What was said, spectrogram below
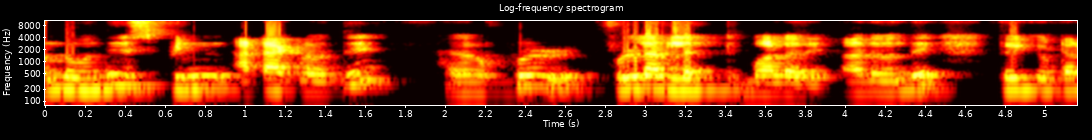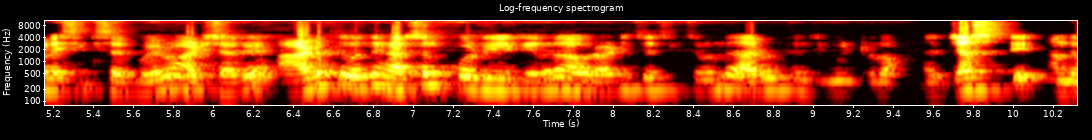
ஒன்று வந்து ஸ்பின் அட்டாக்ல வந்து ஃபுல் ஃபுல்லர் லென்த் பாலர் அது. வந்து தூக்கி விட்டாலே சிக்ஸர் போயிடும் அடிச்சாரு. அடுத்து வந்து ஹர்சல் கோடிலுக்கு எதிராக அவர் அடித்த சிக்ஸர் வந்து அறுபத்தஞ்சு மீட்டர் தான். ஜஸ்ட் அந்த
